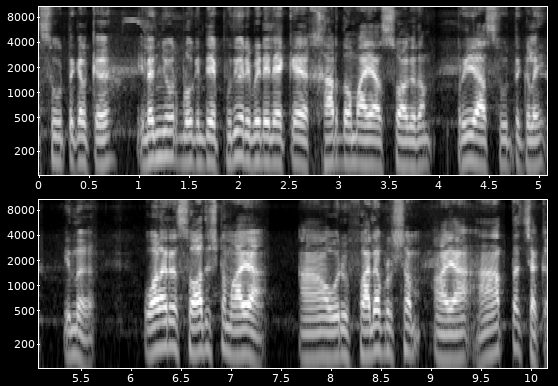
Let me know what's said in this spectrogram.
സുഹൃത്തുക്കൾക്ക് ഇലഞ്ഞൂർ ബ്ലോഗിന്റെ പുതിയൊരു വീഡിയോയിലേക്ക് ഹാർദവമായ സ്വാഗതം. പ്രിയ സുഹൃത്തുക്കളെ ഇന്ന് വളരെ സ്വാദിഷ്ടമായ ഒരു ഫലവൃക്ഷം ആയ ആത്തച്ചക്ക.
